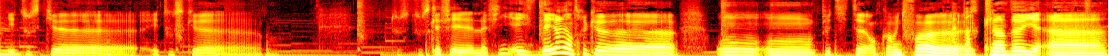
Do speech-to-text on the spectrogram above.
Mm. et tout ce que et tout ce que tout, ce- qu'a fait la fille. Et d'ailleurs il y a un truc, euh, on, on- petite encore une fois euh, Aparté. clin d'œil à,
